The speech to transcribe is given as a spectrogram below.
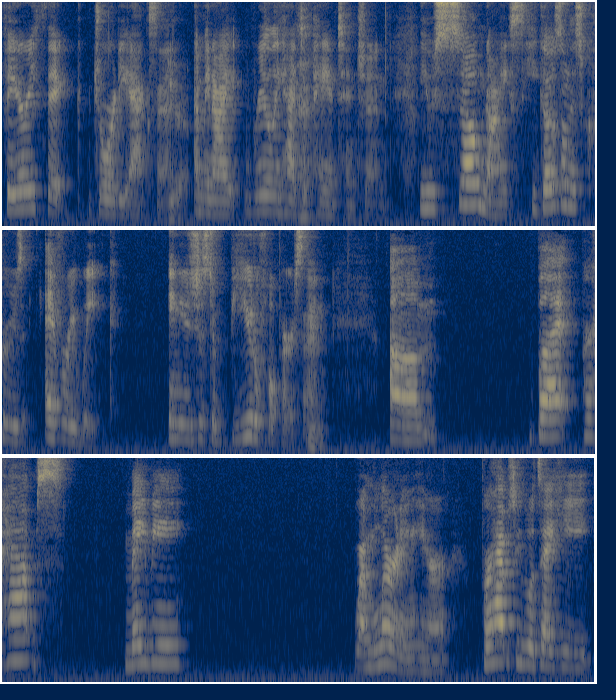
very thick Geordie accent. Yeah. I mean, I really had to pay attention. He was so nice. He goes on this cruise every week, and he was just a beautiful person. Um, but perhaps, maybe, well, I'm learning here. Perhaps people would say he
